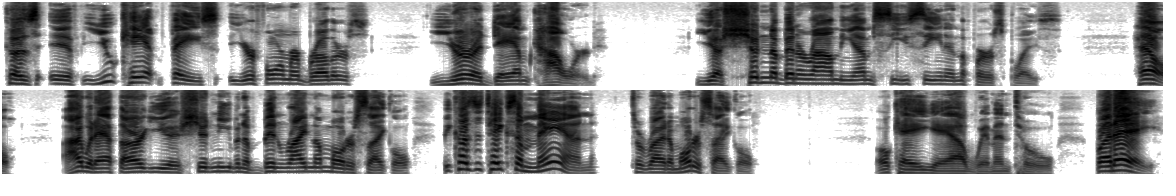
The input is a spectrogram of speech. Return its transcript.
Because if you can't face your former brothers, you're a damn coward. You shouldn't have been around the MC scene in the first place. Hell, I would have to argue you shouldn't even have been riding a motorcycle because it takes a man to ride a motorcycle. Okay, yeah, women too. But hey,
